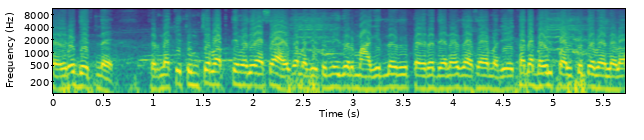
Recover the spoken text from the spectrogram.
पैरं देत नाही तर नक्की तुमच्या बाबतीमध्ये असं आहे का? म्हणजे तुम्ही जर मागितलं तर पैरं देणार का असं म्हणजे एखादा बैल पलतो त्या बैलाला.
